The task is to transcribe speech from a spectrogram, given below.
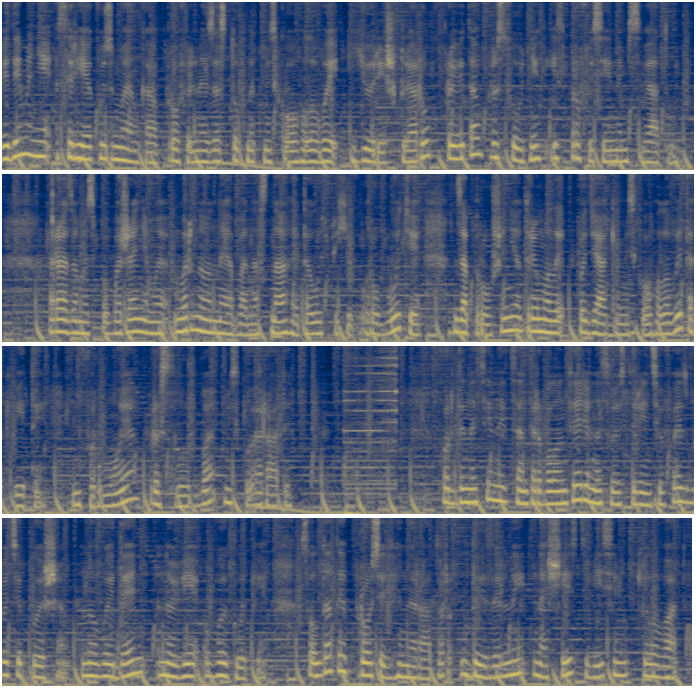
Від імені Сергія Кузьменка, профільний заступник міського голови Юрій Шклярук, привітав присутніх із професійним святом. Разом із побажаннями мирного неба, наснаги та успіхів у роботі запрошені отримали подяки міського голови та квіти. Інформує прес-служба міської ради. Координаційний центр волонтерів на своїй сторінці у Фейсбуці пише: Новий день, нові виклики. Солдати просять генератор дизельний на 6-8 кВт.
